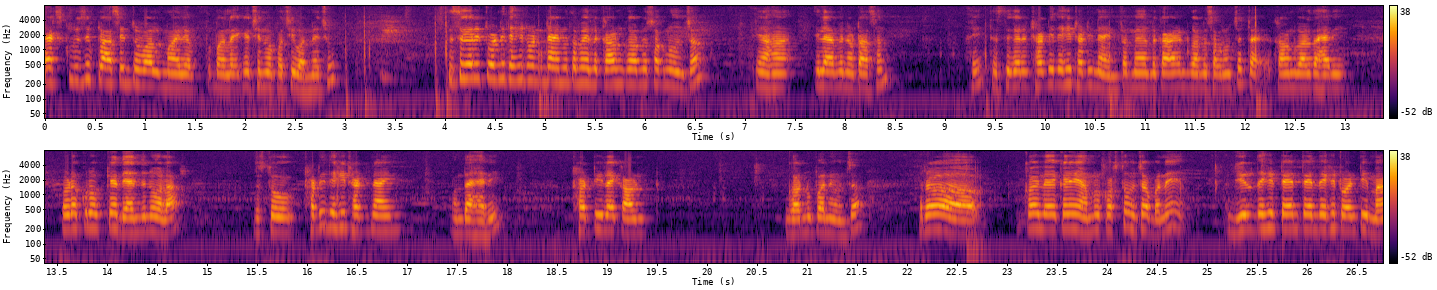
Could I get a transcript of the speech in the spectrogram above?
एक्सक्लुजिभ क्लास इन्टरभल मैले तपाईँलाई एकैछिनमा पछि भन्ने छु त्यसै गरी ट्वेन्टीदेखि ट्वेन्टी नाइनमा तपाईँले काउन्ट गर्न सक्नुहुन्छ। यहाँ इलेभेनवटा छन्। है त्यस्तै गरी थर्टीदेखि थर्टी नाइन तपाईँहरूले काउन्ट गर्न सक्नुहुन्छ। काउन्ट गर्दाखेरि एउटा कुरो क्या ध्यान दिनु होला जस्तो थर्टीदेखि थर्टी नाइन भन्दाखेरि थर्टीलाई काउन्ट गर्नुपर्ने हुन्छ। र कहिले कहीँ हाम्रो कस्तो हुन्छ भने जिरोदेखि टेन टेनदेखि ट्वेन्टीमा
